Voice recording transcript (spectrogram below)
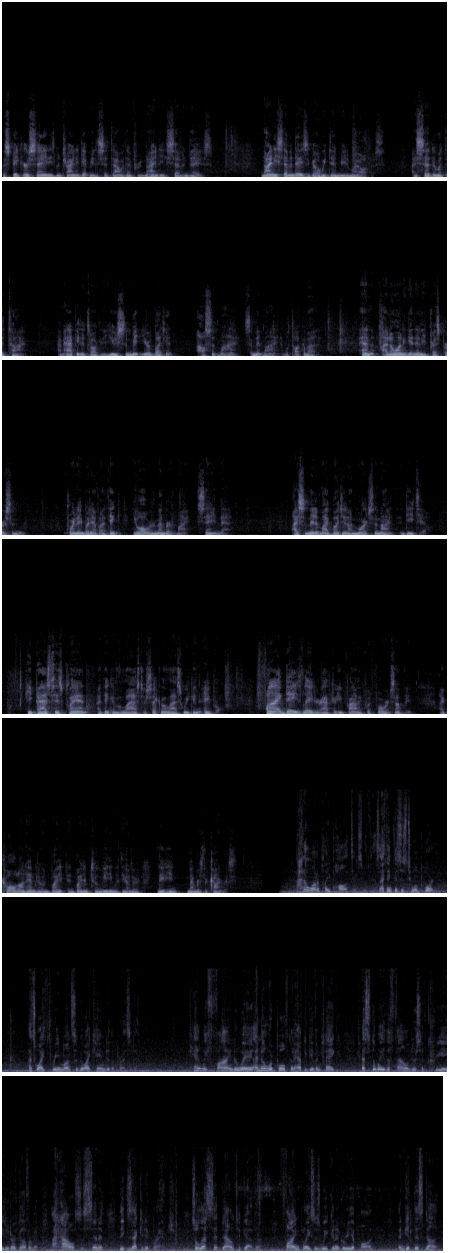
The speaker is saying he's been trying to get me to sit down with him for 97 days. 97 days ago, we did meet in my office. I said to him at the time, I'm happy to talk to you. You submit your budget, I'll submit mine, submit mine, and we'll talk about it. And I don't want to get any press person pointing anybody out, but I think you all remember my saying that. I submitted my budget on March the 9th in detail. He passed his plan, I think, in the last or second to last week in April. Five days later, after he finally put forward something, I called on him to invite invite him to a meeting with the other leading members of Congress. I don't want to play politics with this. I think this is too important. That's why three months ago I came to the president. Can't we find a way? I know we're both going to have to give and take, that's the way the founders have created our government a House, a Senate, the executive branch. So let's sit down together, find places we can agree upon, and get this done.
